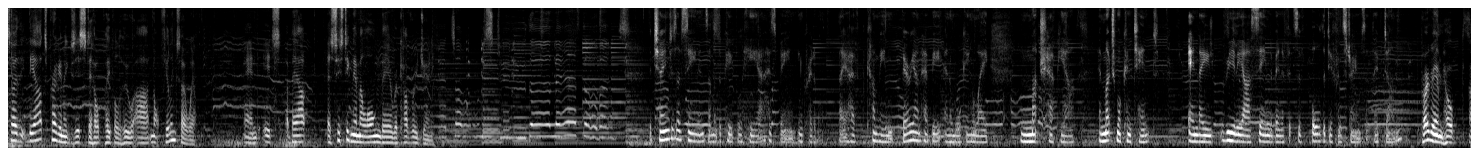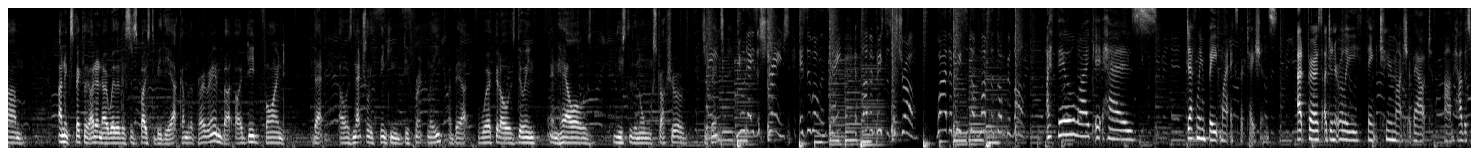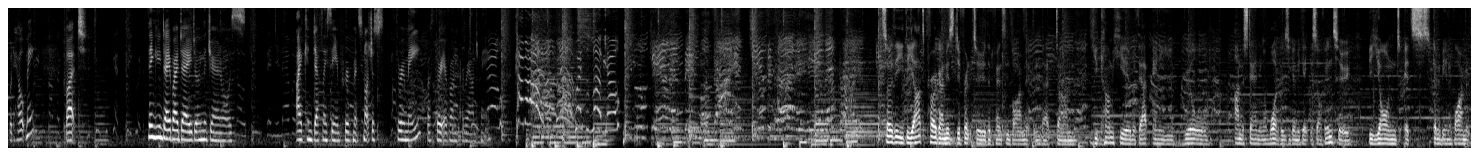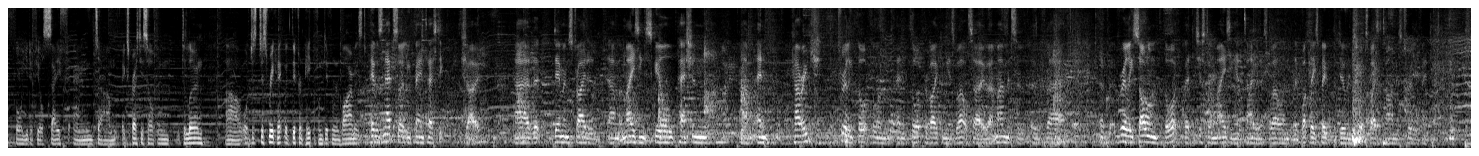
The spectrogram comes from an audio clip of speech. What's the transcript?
So the, the arts program exists to help people who are not feeling so well. And it's about assisting them along their recovery journey. The changes I've seen in some of the people here has been incredible. They have come in very unhappy and are walking away much happier and much more content and they really are seeing the benefits of all the different streams that they've done. The program helped um, unexpectedly. I don't know whether this is supposed to be the outcome of the program, but I did find that I was naturally thinking differently about the work that I was doing and how I was used to the normal structure of defence. New days are strange, is it all insane? If love and peace is so strong, why are the pieces of love that don't belong? I feel like it has definitely beat my expectations. At first, I didn't really think too much about um, how this would help me, but thinking day by day, doing the journals, I can definitely see improvements, not just through me, but through everyone around me. Come on! Where's the love, yo? So the, the arts program is different to the defence environment in that um, you come here without any real understanding of what it is you're going to get yourself into beyond it's going to be an environment for you to feel safe and um, express yourself and to learn uh, or just, just reconnect with different people from different environments. It was an absolutely fantastic show uh, that demonstrated um, amazing skill, passion um, and courage. Truly thoughtful and, and thought-provoking as well. So uh, moments of, of, of, really solemn thought, but just amazing entertainment as well. And what these people do in a short space of time is truly fantastic.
